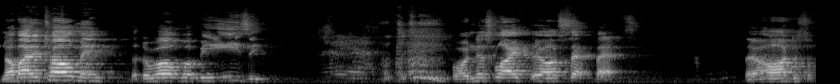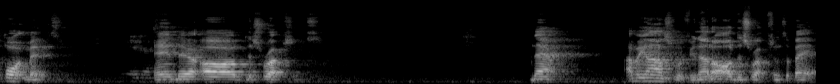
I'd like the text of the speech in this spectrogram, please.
Nobody told me that the road would be easy. For in this life, there are setbacks, there are disappointments, and there are disruptions. Now, I'll be honest with you, not all disruptions are bad.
